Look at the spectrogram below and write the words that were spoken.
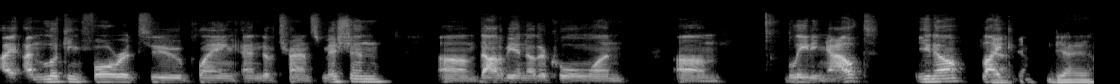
I, I'm looking forward to playing End of Transmission. Um, that'll be another cool one. Um, Bleeding Out, you know, like Yeah, yeah.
